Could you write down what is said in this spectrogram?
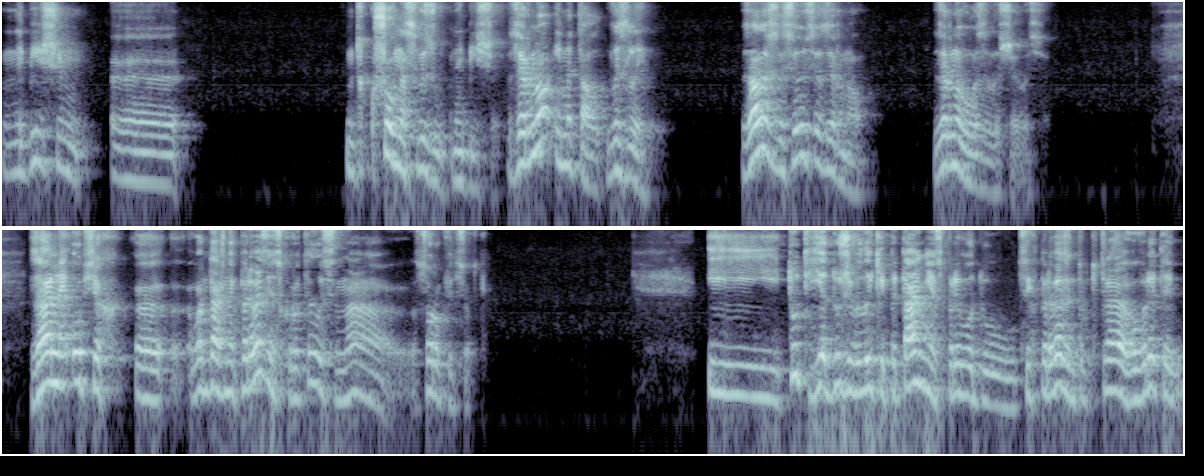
найбільшим. Е, ну, що в нас везуть найбільше? Зерно і метал везли. Зараз лишилося зерно. Зерново залишилося. Загальний обсяг е, вантажних перевезень скоротилося на 40%. І тут є дуже великі питання з приводу цих перевезень. Тобто, треба говорити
